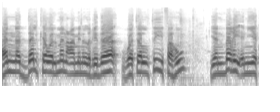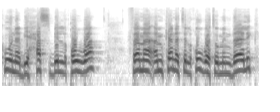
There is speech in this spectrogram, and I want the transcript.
أن الدلك والمنع من الغذاء وتلطيفه ينبغي أن يكون بحسب القوة فما أمكنت القوة من ذلك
